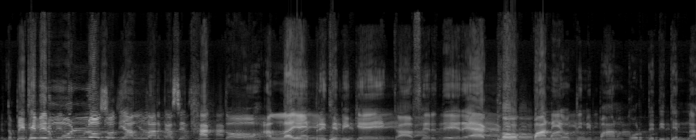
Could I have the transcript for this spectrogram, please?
কিন্তু পৃথিবীর মূল্য যদি আল্লাহর কাছে থাকতো, আল্লাহ এই পৃথিবীকে কাফেরদের এক ঢোক পানিও তিনি পান করতে দিতেন না।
